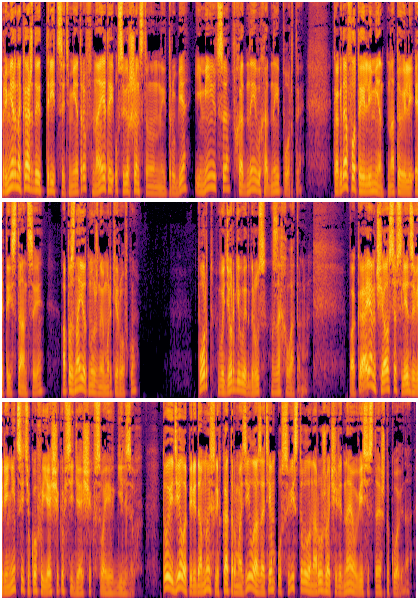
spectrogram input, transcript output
Примерно каждые 30 метров на этой усовершенствованной трубе имеются входные и выходные порты. Когда фотоэлемент на той или этой станции опознает нужную маркировку, порт выдергивает груз захватом. Пока я мчался вслед за вереницей тюков и ящиков, сидящих в своих гильзах. То и дело передо мной слегка тормозило, а затем усвистывала наружу очередная увесистая штуковина —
